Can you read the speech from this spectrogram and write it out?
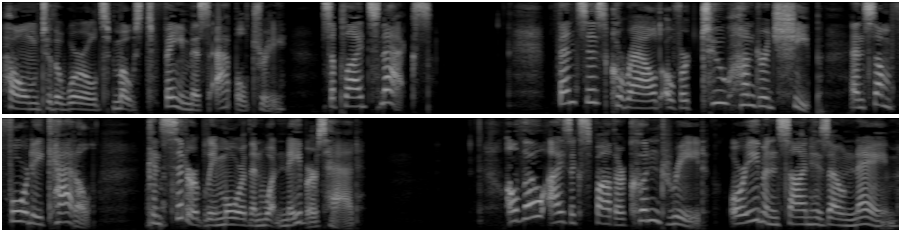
home to the world's most famous apple tree, supplied snacks. Fences corralled over 200 sheep and some 40 cattle, considerably more than what neighbors had. Although Isaac's father couldn't read or even sign his own name.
